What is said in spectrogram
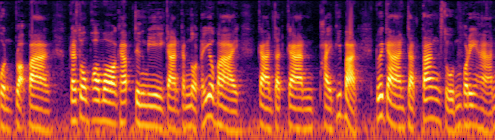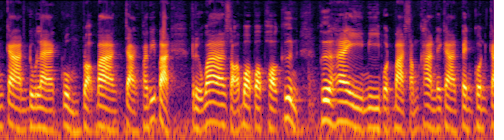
คนเปราะบาง กระทรวงพอมครับจึงมีการกำหนดนโยบาย การจัดการภัยพิบัติ ด้วยการจัดตั้งศูนย์บริหารการดูแลกลุ่มเปราะบางจากภัยพิบัติ หรือว่าสบปพขึ้น เพื่อให้มีบทบาทสำคัญในการเป็นนกลไก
